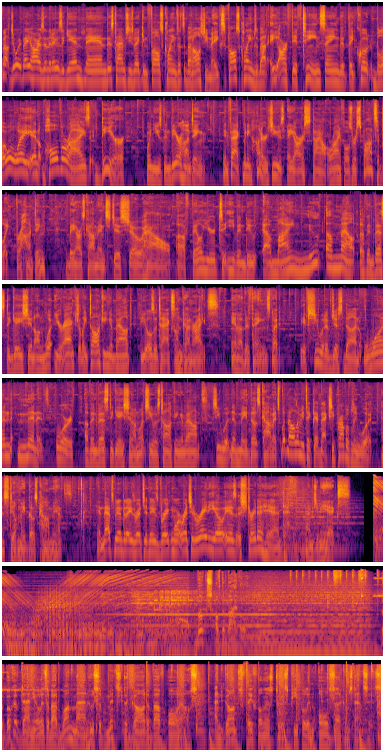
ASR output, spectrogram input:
Well, Joy Behar is in the news again, and this time she's making false claims. That's about all she makes. False claims about AR 15, saying that they, quote, blow away and pulverize deer when used in deer hunting. In fact, many hunters use AR style rifles responsibly for hunting. Behar's comments just show how a failure to even do a minute amount of investigation on what you're actually talking about fuels attacks on gun rights and other things. But if she would have just done one minute's worth of investigation on what she was talking about, she wouldn't have made those comments. But no, let me take that back. She probably would and still made those comments. And that's been today's Wretched News Break. More Wretched Radio is straight ahead. I'm Jimmy Hicks. Books of the Bible. The book of Daniel is about one man who submits to God above all else and God's faithfulness to his people in all circumstances.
